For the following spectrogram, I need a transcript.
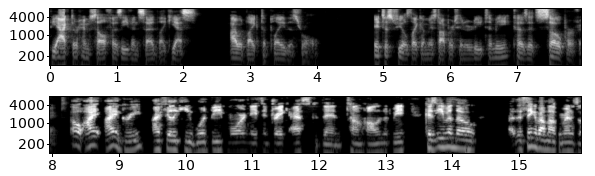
the actor himself has even said, like, yes, I would like to play this role, it just feels like a missed opportunity to me because it's so perfect. Oh, I, I agree. I feel like he would be more Nathan Drake esque than Tom Holland would be. Because even though uh, the thing about Malcolm Reynolds is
